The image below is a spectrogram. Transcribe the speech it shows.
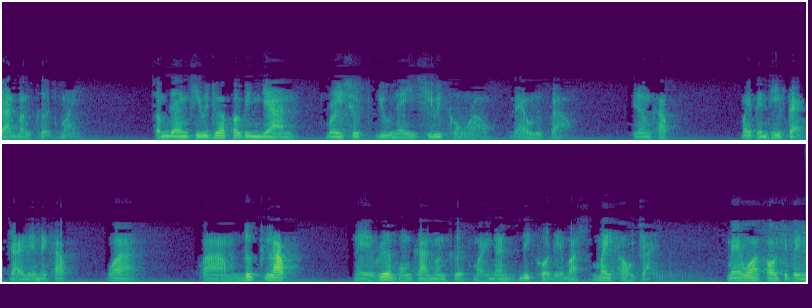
การบังเกิดใหม่สำแดงชีวิตว่าพระวิญญาณบริสุทธิ์อยู่ในชีวิตของเราแล้วหรือเปล่าพี่น้องครับ ไม่เป็นที่แปลกใจเลยนะครับ ว่าความลึกลับในเรื่องของการบังเกิดใหม่นั้นนิโคเดมัสไม่เข้าใจ แม้ว่าเขาจะเป็น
